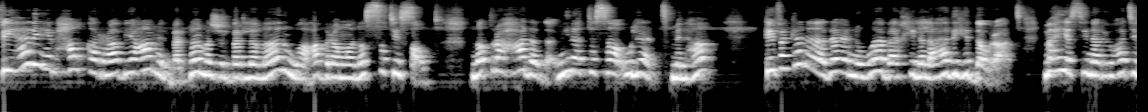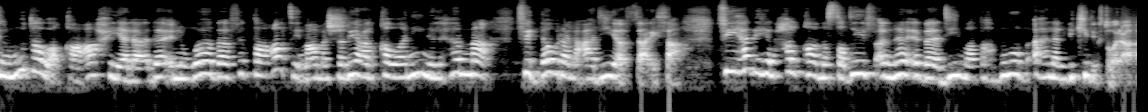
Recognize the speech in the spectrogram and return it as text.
في هذه الحلقة الرابعة من برنامج البرلمان وعبر منصة صوت نطرح عدد من التساؤلات منها كيف كان أداء النواب خلال هذه الدورات؟ ما هي السيناريوهات المتوقعة حيال أداء النواب في التعاطي مع مشاريع القوانين الهامة في الدورة العادية الثالثة؟ في هذه الحلقة نستضيف النائبة ديما طهبوب أهلا بك دكتورة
